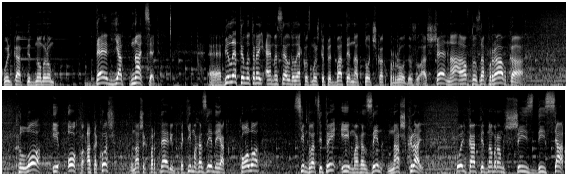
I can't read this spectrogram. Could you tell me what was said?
Кулька під номером 19. Е, Білети лотерей МСЛ ви легко зможете придбати на точках продажу, а ще на автозаправках. Кло і Око, а також у наших партнерів такі магазини, як Коло, 723 і магазин Наш край. Колька під номером 60.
